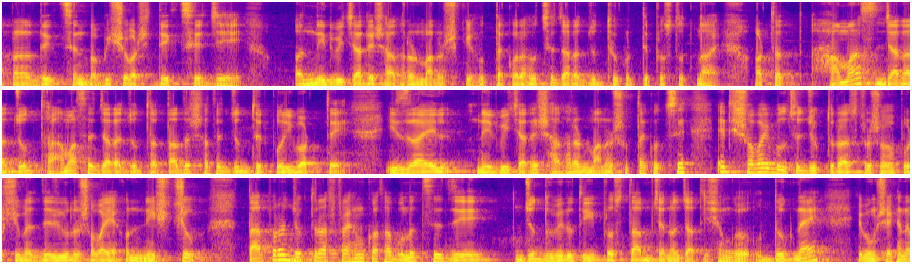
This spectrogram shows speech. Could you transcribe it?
আপনারা দেখছেন বা বিশ্ববাসী দেখছে যে নির্বিচারে সাধারণ মানুষকে হত্যা করা হচ্ছে যারা যুদ্ধ করতে প্রস্তুত নয়। অর্থাৎ হামাস যারা যোদ্ধা, হামাসের যারা যোদ্ধা, তাদের সাথে যুদ্ধের পরিবর্তে ইসরায়েল নির্বিচারে সাধারণ মানুষ হত্যা করছে। এটি সবাই বলছে যুক্তরাষ্ট্র সহ পশ্চিমের দেশগুলো সবাই এখন নিশ্চুপ। তারপরেও যুক্তরাষ্ট্র এখন কথা বলেছে যে যুদ্ধবিরতি প্রস্তাব যেন জাতিসংঘ উদ্যোগ নেয় এবং সেখানে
